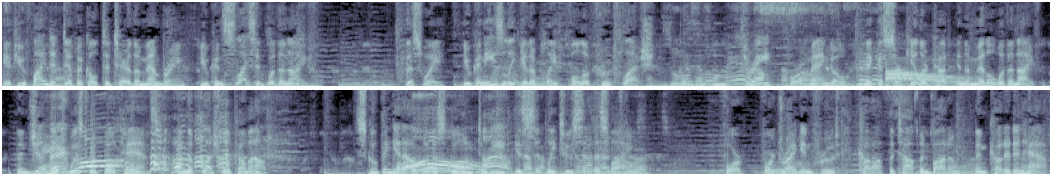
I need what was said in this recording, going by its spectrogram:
If you find it difficult to tear the membrane, you can slice it with a knife. This way, you can easily get a plate full of fruit flesh. No 3. For a mango, make a circular cut in the middle with a knife, then gently twist with both hands, and the flesh will come out. Scooping it out with a spoon to wow, eat is simply too satisfying. gonna 4. For dragon fruit, cut off the top and bottom, then cut it in half.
